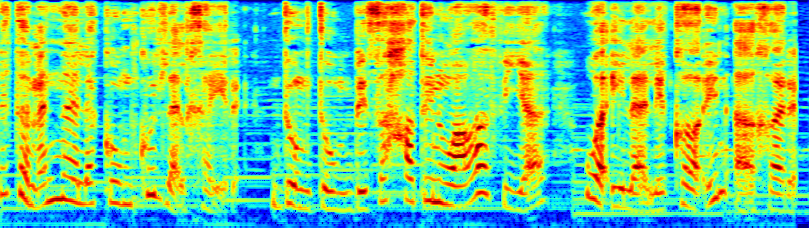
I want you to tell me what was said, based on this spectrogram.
نتمنى لكم كل الخير. دمتم بصحة وعافية وإلى لقاء آخر.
